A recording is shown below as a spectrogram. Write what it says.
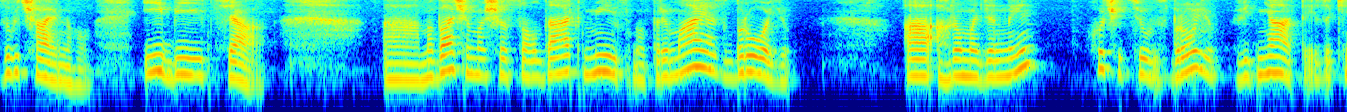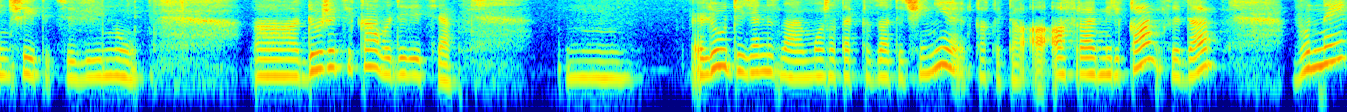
звичайного і бійця. Ми бачимо, що солдат міцно тримає зброю, а громадянин хоче цю зброю відняти і закінчити цю війну. Дуже цікаво, дивіться. Люди, я не знаю, можна так казати чи ні, як це, афроамериканці, да, вони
